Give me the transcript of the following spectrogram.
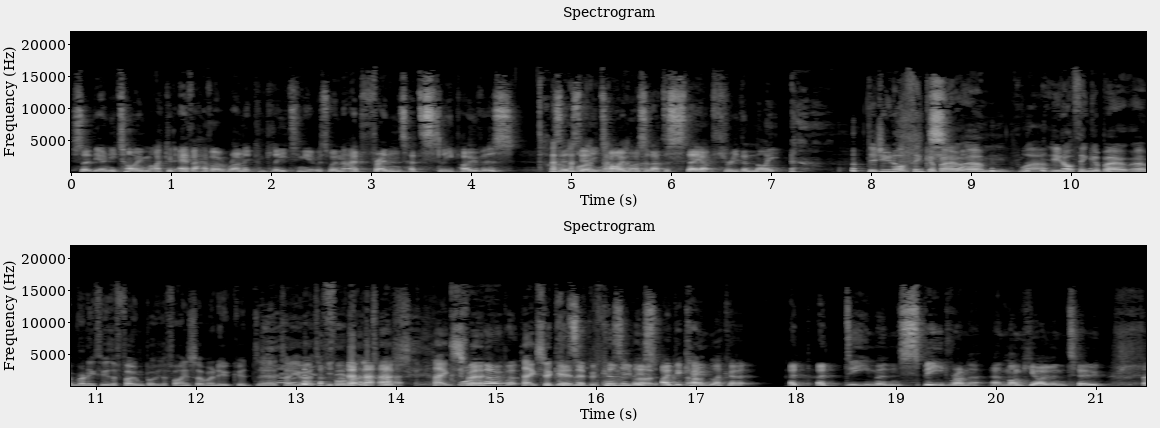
So the only time I could ever have a run at completing it was when I had friends had sleepovers. Because it was the only time I was allowed to stay up through the night. Did you not think about um? Wow. Did you not think about um, running through the phone book to find someone who could uh, tell you how to format a disc? Thanks Well, for no, but thanks for because getting there of- before because me, of this, Mark. I became like a, a a demon speedrunner at Monkey Island 2. Do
